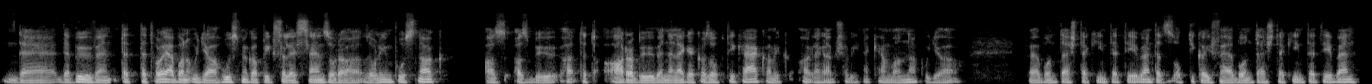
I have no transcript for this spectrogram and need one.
de, de bőven, tehát, tehát valójában ugye a 20 megapixeles szenzor az Olympusnak, az, az bő, tehát arra bőven elegek az optikák, amik legalábbis amik nekem vannak, ugye a felbontás tekintetében, tehát az optikai felbontás tekintetében,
